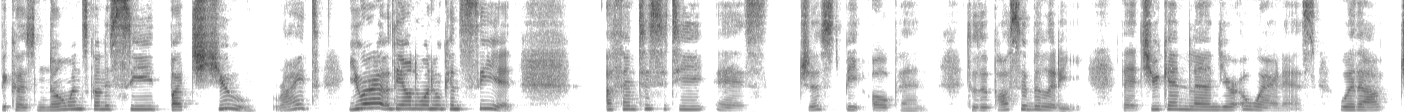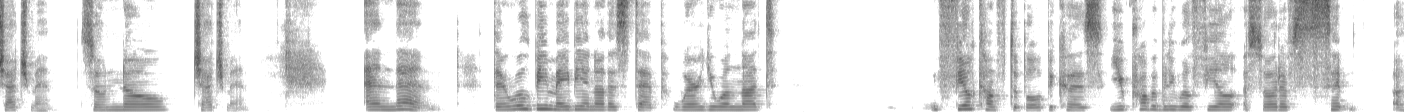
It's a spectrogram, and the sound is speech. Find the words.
because no one's going to see it but you, right? You are the only one who can see it. Authenticity is just be open to the possibility that you can land your awareness without judgment. So, no judgment. And then there will be maybe another step where you will not feel comfortable because you probably will feel a sort of sim- uh,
